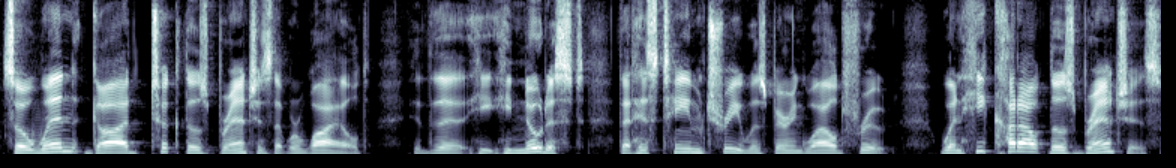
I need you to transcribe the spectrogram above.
So when God took those branches that were wild, the, he, he noticed that his tame tree was bearing wild fruit. When he cut out those branches,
